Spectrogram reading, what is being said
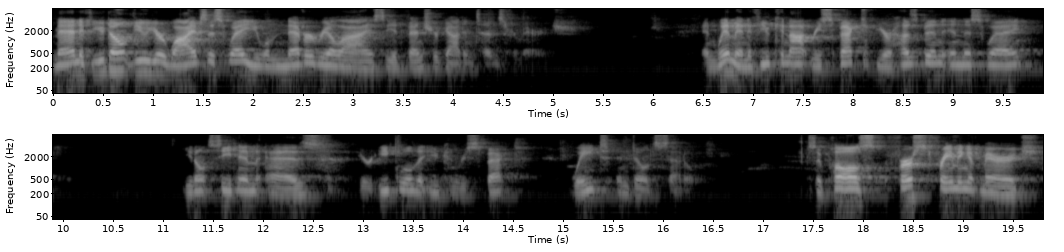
Men, if you don't view your wives this way, you will never realize the adventure God intends for marriage. And women, if you cannot respect your husband in this way, you don't see him as your equal that you can respect, wait and don't settle. So, Paul's first framing of marriage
